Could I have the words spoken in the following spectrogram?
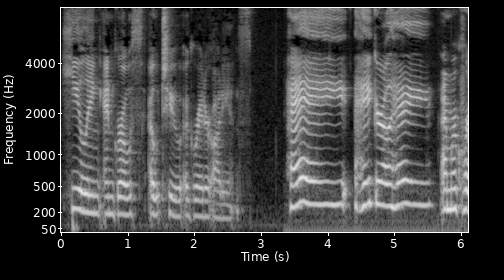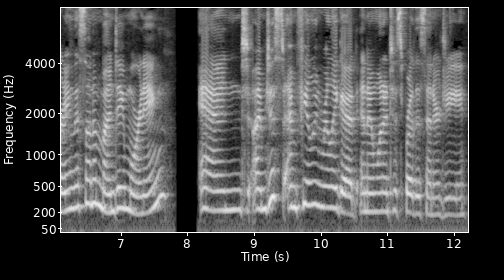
healing, and growth out to a greater audience. Hey, hey girl, hey. I'm recording this on a Monday morning and I'm just, I'm feeling really good and I wanted to spread this energy.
